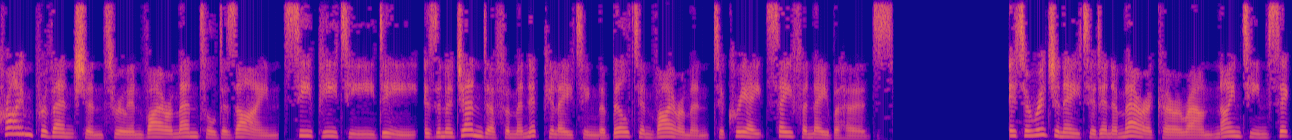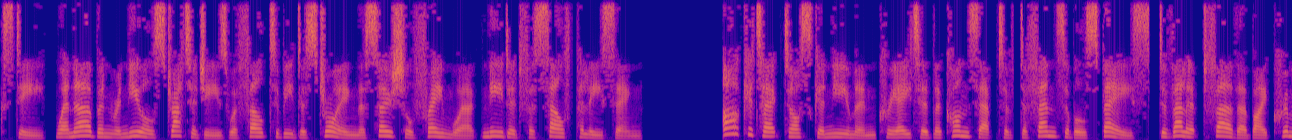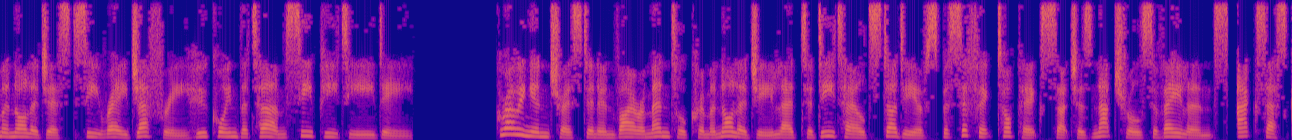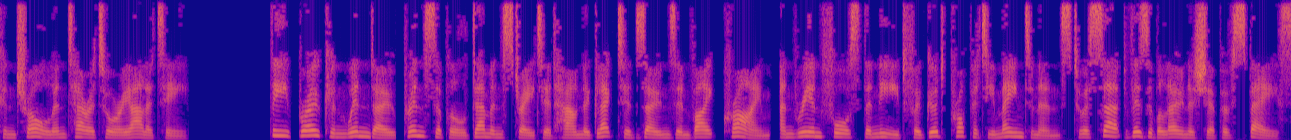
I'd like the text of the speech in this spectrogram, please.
Crime Prevention Through Environmental Design is an agenda for manipulating the built environment to create safer neighborhoods. It originated in America around 1960, when urban renewal strategies were felt to be destroying the social framework needed for self-policing. Architect Oscar Newman created the concept of defensible space, developed further by criminologist C. Ray Jeffery who coined the term CPTED. Growing interest in environmental criminology led to detailed study of specific topics such as natural surveillance, access control and territoriality. The broken window principle demonstrated how neglected zones invite crime, and reinforced the need for good property maintenance to assert visible ownership of space.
